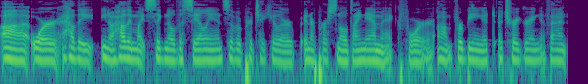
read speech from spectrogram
uh, or how they, you know, how they might signal the salience of a particular interpersonal dynamic for, um, for being a, a triggering event.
